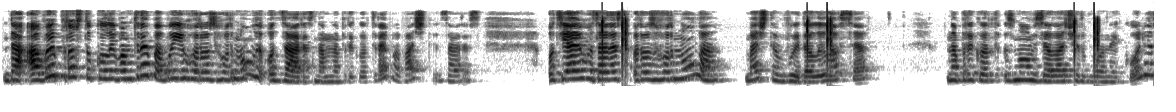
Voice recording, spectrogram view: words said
Да, а ви просто, коли вам треба, ви його розгорнули. От зараз нам, наприклад, треба, бачите, зараз. От я його зараз розгорнула, бачите, видалила все. Наприклад, знов взяла червоний колір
